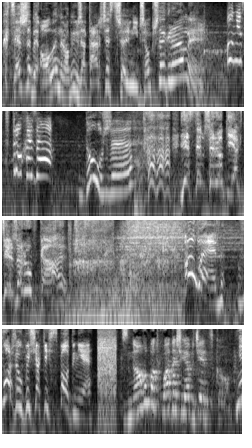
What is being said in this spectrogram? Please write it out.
Chcesz, żeby Owen robił za tarczę strzelniczą? Przegramy. On jest trochę za... duży. Jestem szeroki jak ciężarówka! Owen! Włożyłbyś jakieś spodnie. Znowu podkłada się jak dziecko. Nie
